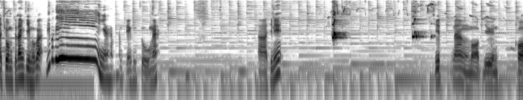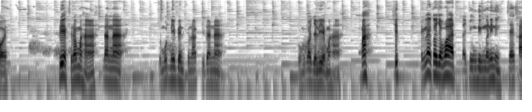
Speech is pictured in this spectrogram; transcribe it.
าชมสุนัขจริงผมก็ดีมากดีอย่างเงี้ยนะครับทำเสียงสูงๆนะ อ่าทีนี้ ชิดนั่งหมอบยืนคอย เรียกสุนัขมาหาด้านหน้า สมมุตินี้เป็นสุนัขอยู่ด้านหน้า ผมก็จะเรียกมาหา มาชิดแรกๆก็จะวาดสายจูงดึงมานิดหนึ่งใช้ขา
